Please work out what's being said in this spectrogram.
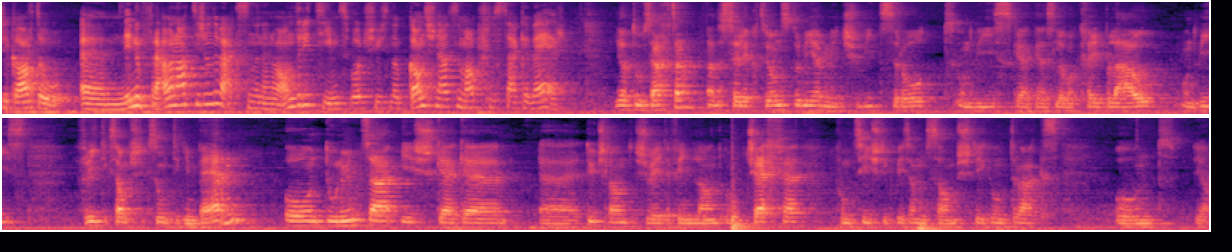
Ricardo, ähm, nicht nur die Frauennazi ist unterwegs, sondern auch andere Teams. Wolltest du uns noch ganz schnell zum Abschluss sagen, wer? Ja, du 16 ein Selektionsturnier mit Schweiz Rot und Weiß gegen Slowakei Blau und Weiß. Freitag, Samstag, Sonntag in Bern. Und du 19 ist gegen äh, Deutschland, Schweden, Finnland und Tschechien vom Dienstag bis am Samstag unterwegs. Und ja,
